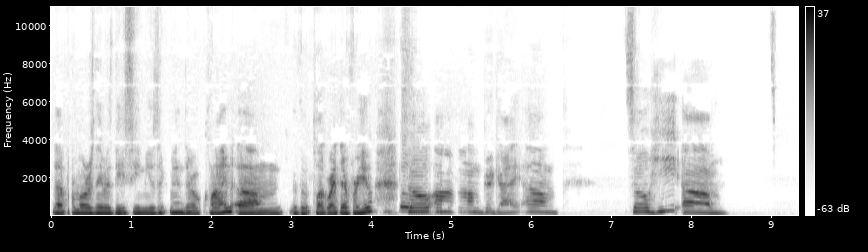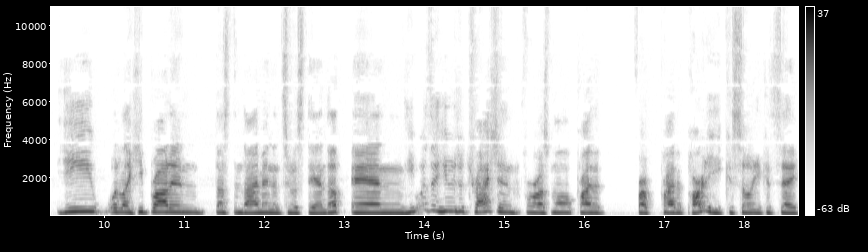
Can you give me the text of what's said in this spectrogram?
the promoter's name is DC Music Man Daryl Klein. Um, the plug right there for you. Boom. So um, good guy. Um, so he um he would like he brought in Dustin Diamond into a stand up, and he was a huge attraction for a small private private party, so you could say.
